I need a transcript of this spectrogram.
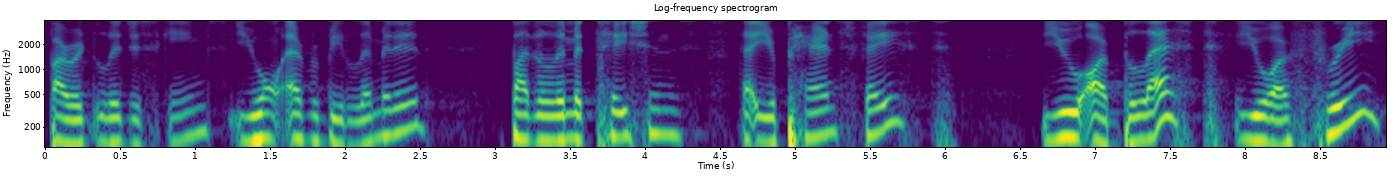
by religious schemes. You won't ever be limited by the limitations that your parents faced. You are blessed, you are free,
